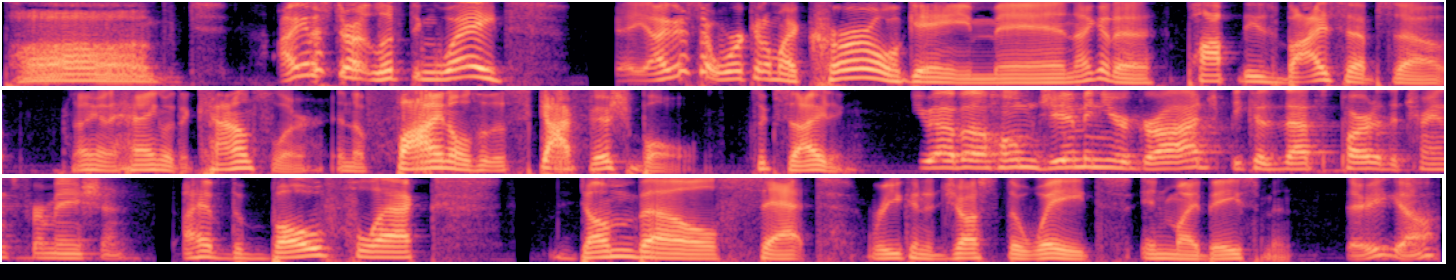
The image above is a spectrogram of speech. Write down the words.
pumped. I got to start lifting weights. I got to start working on my curl game, man. I got to pop these biceps out. I'm going to hang with the Counselor in the finals of the Scott Fish Bowl. It's exciting you have a home gym in your garage because that's part of the transformation. I have the Bowflex dumbbell set where you can adjust the weights in my basement. There you go.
